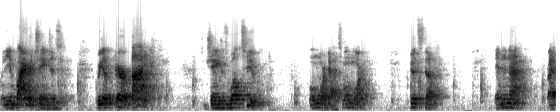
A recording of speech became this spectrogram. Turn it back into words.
when the environment changes, we got to prepare our body to change as well too. One more, guys. One more. Good stuff. In and out right?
